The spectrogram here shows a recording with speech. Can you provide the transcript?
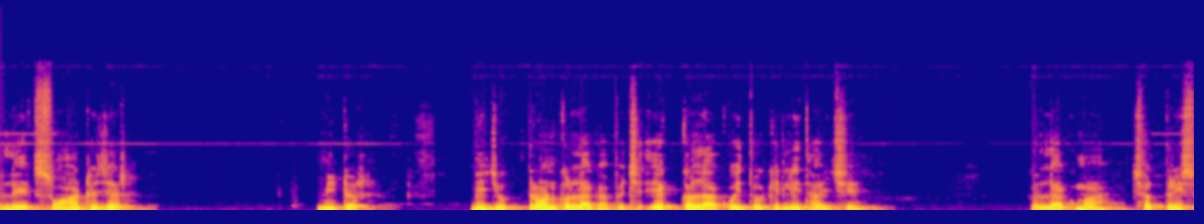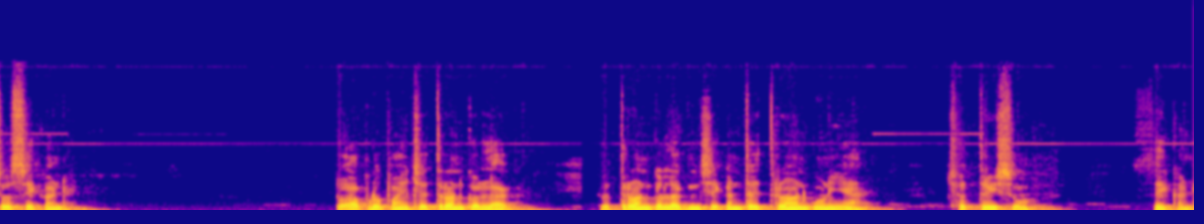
એટલે એકસો આઠ હજાર મીટર. બીજું ત્રણ કલાક આપે છે. એક કલાક હોય તો કેટલી થાય છે? કલાકમાં છત્રીસો સેકન્ડ. તો આપણું પાસે છે ત્રણ કલાક. તો ત્રણ કલાકની સેકન્ડ થાય ત્રણ ગુણ્યા છત્રીસો સેકન્ડ.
